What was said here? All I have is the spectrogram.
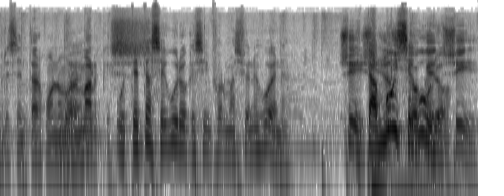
presentar Juan Manuel Márquez. ¿Usted está seguro que esa información es buena? Sí, está muy seguro. sí,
